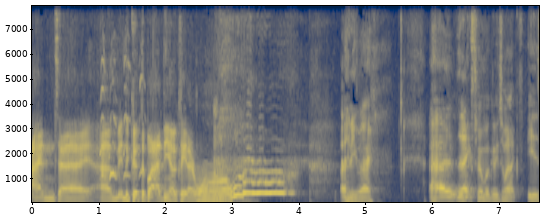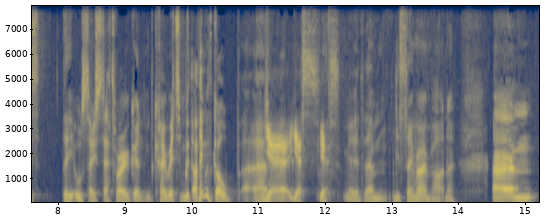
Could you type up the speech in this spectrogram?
and uh, um, in the good, the bad, and the ugly. Like, Anyway, uh, the next film we're going to talk about is the also Seth Rogen co-written with I think with Gold. Uh, yeah, yes, yes. with um, his same writing partner. Um,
